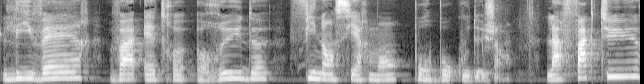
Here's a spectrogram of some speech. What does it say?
l'hiver va être rude financièrement pour beaucoup de gens. La facture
